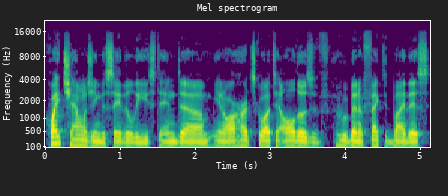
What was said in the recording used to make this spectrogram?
quite challenging to say the least, and um, you know our hearts go out to all those who have been affected by this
